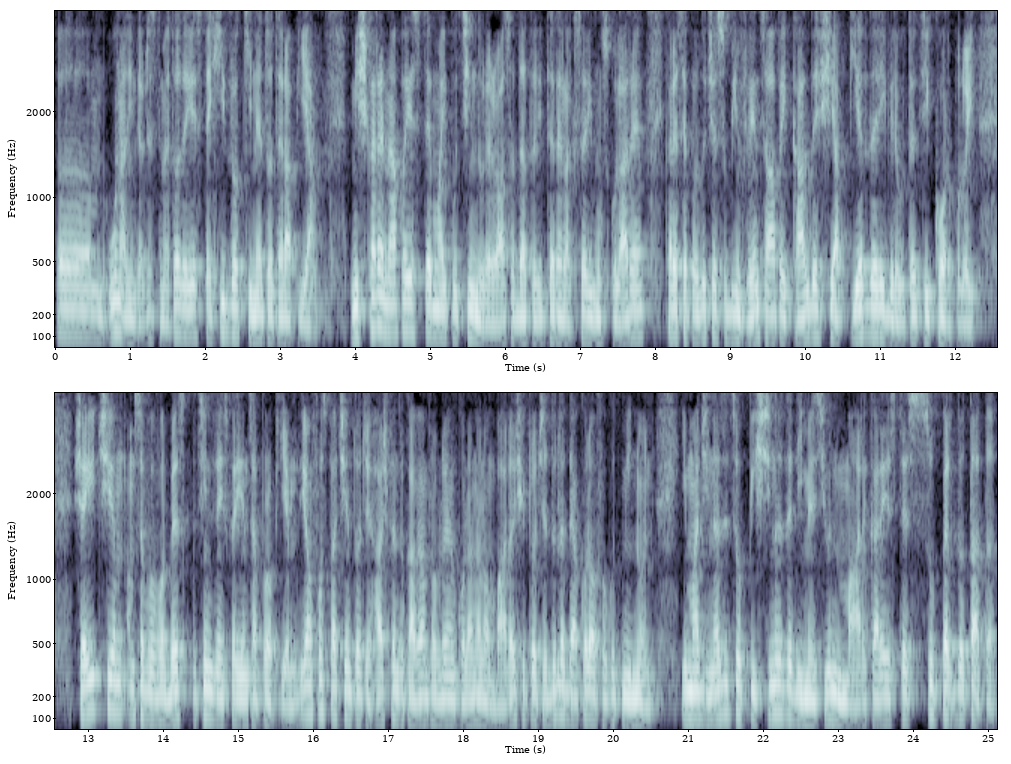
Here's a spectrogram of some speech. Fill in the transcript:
uh, una dintre aceste metode este hidrokinetoterapia. Mișcarea în apă este mai puțin dureroasă datorită relaxării musculare care se produce sub influența apei calde și a pierderii greutății corpului. Și aici am să vă vorbesc puțin din experiența proprie. Eu am fost pacient OCH pentru că aveam probleme în coloana lombară și procedurile de acolo au făcut minuni. Imaginează-ți o piscină de dimensiuni mari care este super dotată.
